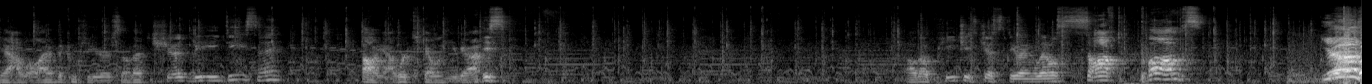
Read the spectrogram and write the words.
Yeah, well, I have the computer, so that should be decent. Oh yeah, we're killing you guys. Although Peach is just doing little soft pumps. Yes!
